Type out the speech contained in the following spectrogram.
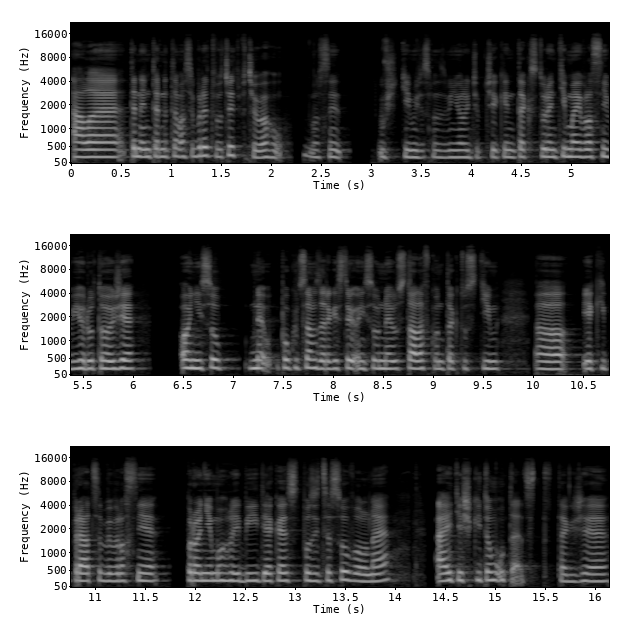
ale ten internet tam asi bude tvořit převahu. Vlastně už tím, že jsme zmínili job check-in, tak studenti mají vlastně výhodu toho, že oni jsou, ne, pokud se tam zaregistrují, oni jsou neustále v kontaktu s tím, uh, jaký práce by vlastně pro ně mohly být, jaké pozice jsou volné a je těžký tomu utéct. Takže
